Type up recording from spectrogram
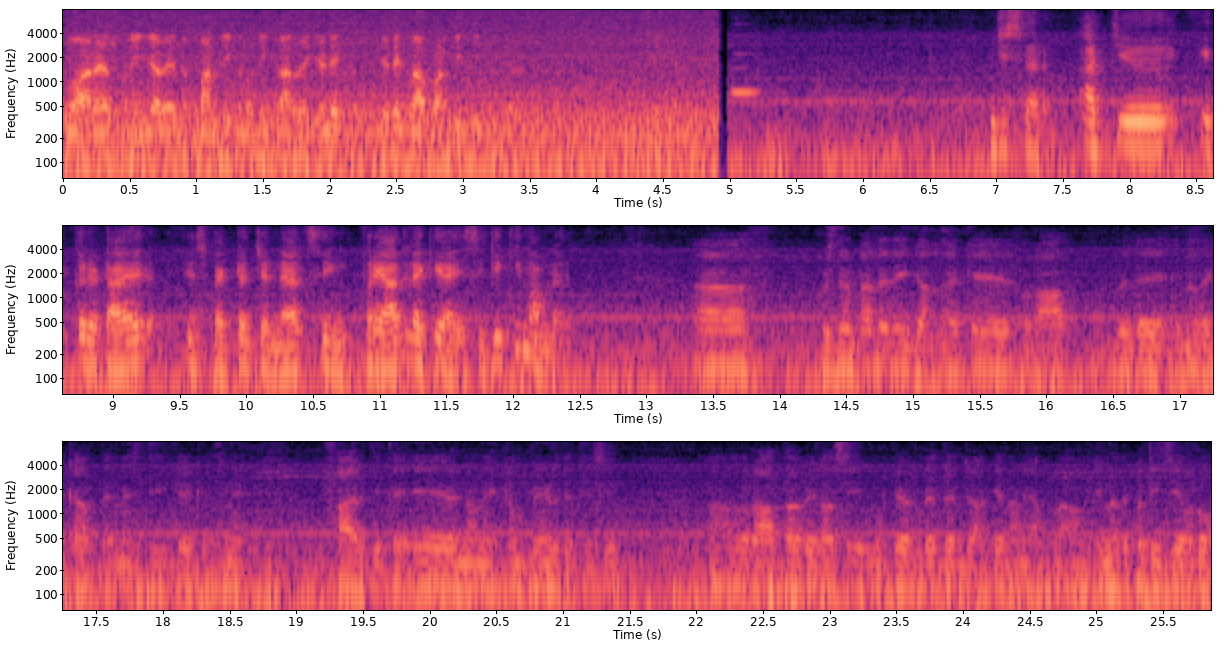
ਗੁਹਾਰ ਹੈ ਸੁਣੀ ਜਾਵੇ ਤੇ ਬਣਦੀ ਕਾਨੂੰਨੀ ਕਾਰਵਾਈ ਜਿਹੜੇ ਜਿਹਦੇ ਖਿਲਾਫ ਬਣਦੀ ਕੀਤੀ ਜਾਵੇ ਠੀਕ ਹੈ ਜੀ ਸਰ, ਅੱਜ ਇੱਕ ਰਿਟਾਇਰ ਇੰਸਪੈਕਟਰ ਜਰਨੈਲ ਸਿੰਘ ਫਰਿਆਦ ਲੈ ਕੇ ਆਏ ਸੀ ਜੀ, ਕੀ ਮਾਮਲਾ ਹੈ? ਕੁਝ ਦਿਨ ਪਹਿਲੇ ਦੀ ਗੱਲ ਹੈ ਕਿ ਰਾਤ ਵੇਲੇ ਇਹਨਾਂ ਦੇ ਘਰ ਦੇ ਨਜ਼ਦੀਕ ਕਿਸੇ ਨੇ ਫਾਇਰ ਕੀਤੇ, ਇਹ ਇਹਨਾਂ ਨੇ ਕੰਪਲੇਂਟ ਦਿੱਤੀ ਸੀ। ਰਾਤ ਦਾ ਵੇਲਾ ਸੀ, ਮੁੜ ਕੇ ਅਗਲੇ ਦਿਨ ਜਾ ਕੇ ਇਹਨਾਂ ਨੇ ਆਪਣਾ, ਇਹਨਾਂ ਦੇ ਭਤੀਜੇ ਵੱਲੋਂ,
